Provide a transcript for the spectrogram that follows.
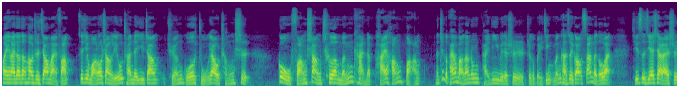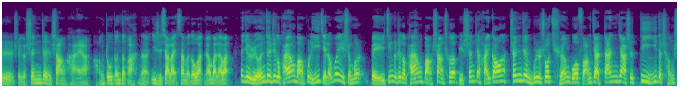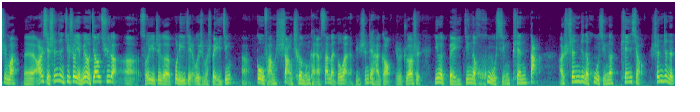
欢迎来到邓浩志教买房。最近网络上流传着一张全国主要城市购房上车门槛的排行榜。那这个排行榜当中排第一位的是这个北京，门槛最高三百多万。其次，接下来是这个深圳、上海啊、杭州等等啊，那一直下来三百多万、两百来万，那就是有人对这个排行榜不理解了，为什么北京的这个排行榜上车比深圳还高呢？深圳不是说全国房价单价是第一的城市吗？呃，而且深圳据说也没有郊区了啊，所以这个不理解为什么北京啊购房上车门槛要三百多万，比深圳还高，就是主要是因为北京的户型偏大，而深圳的户型呢偏小，深圳的。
